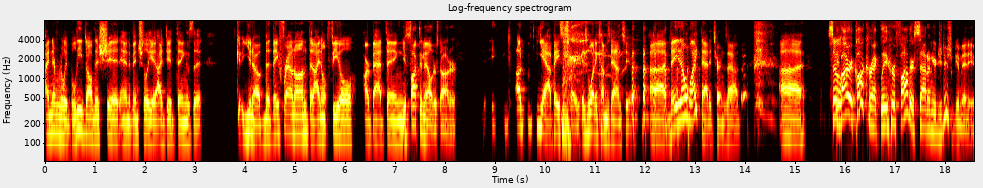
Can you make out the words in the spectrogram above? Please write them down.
I never really believed all this shit, and eventually I did things that, you know, that they frown on that I don't feel are bad things. you fucked an elder's daughter. Uh, yeah, basically, is what it comes down to. Uh, they don't like that. It turns out. Uh, so if I recall correctly, her father sat on your judicial committee.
